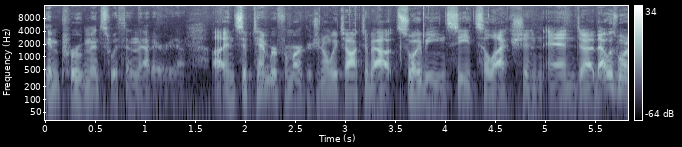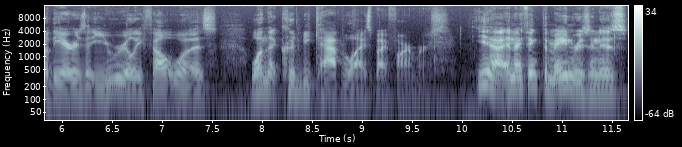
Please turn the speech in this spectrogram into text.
improvements within that area. Uh, in September for Market Journal, we talked about soybean seed selection, and uh, that was one of the areas that you really felt was one that could be capitalized by farmers. Yeah, and I think the main reason is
